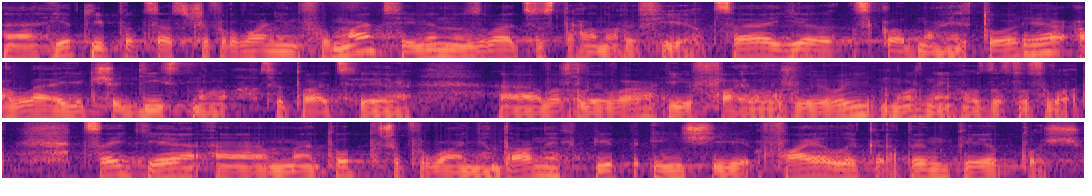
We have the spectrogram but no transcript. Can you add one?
Е, Є такий процес шифрування інформації, він називається стеганографія. Це є складна історія, але якщо дійсно ситуація важлива і файл важливий, можна його застосувати. Це є е, метод шифрування даних під інші файли, картинки тощо.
